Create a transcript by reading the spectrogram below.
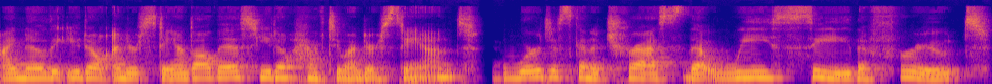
I know that you don't understand all this. You don't have to understand. We're just going to trust that we see the fruit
